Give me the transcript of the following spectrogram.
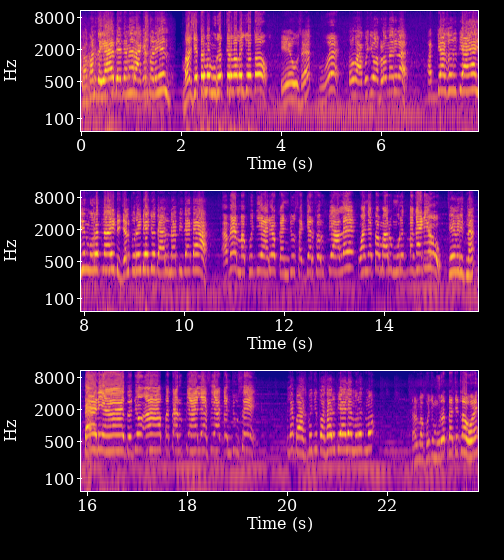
ચોકણ જઈ બે જણા રાગે પડીને? માર ખેતરમાં મુહૂર્ત કરવા લઈ ગયો તો. એવું છે? ઓવે. તો વાગુજી વાપડો મારી વાત. અગિયારસો રૂપિયા આયા છે ને મુહૂર્ત ના ડીઝલ પુરાઈ દેજો દારૂ ના પીતા હતા હવે મફુજી આર્યો કંજૂસ અગિયારસો રૂપિયા આલે ઓને તો મારું મુહૂર્ત બગાડ્યું? કેવી રીતના? તાણી આ તો જો આ પચાસ રૂપિયા આલ્યા છે આ કંજૂસે. એટલે બાસ્કોજી પચાસ રૂપિયા આલ્યા મુહૂર્તમાં તાર મફુજી મુહૂર્ત ના કેટલા હોય?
